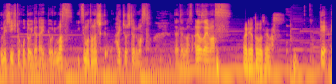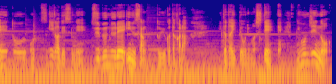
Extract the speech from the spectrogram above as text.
嬉しい一言をいただいております。いつも楽しく拝聴しておりますと。いただいております。ありがとうございます。ありがとうございます。で、えっ、と、お次がですね、ずぶ濡れ犬さんという方からいただいておりまして、え日本人の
